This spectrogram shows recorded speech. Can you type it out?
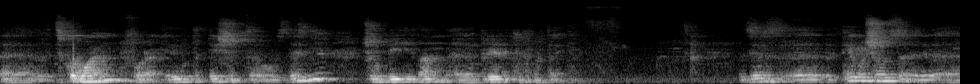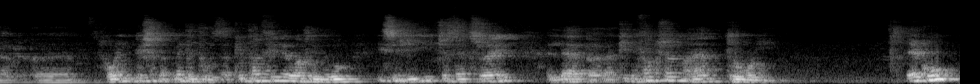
uh, score 1 for acute patient uh, with dyspnea should be done uh, pre-nutritive This uh, table shows uh, uh, when patient admitted with acute heart failure, what we do ECG, chest X-ray, lab kidney function, and troponin. Echo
